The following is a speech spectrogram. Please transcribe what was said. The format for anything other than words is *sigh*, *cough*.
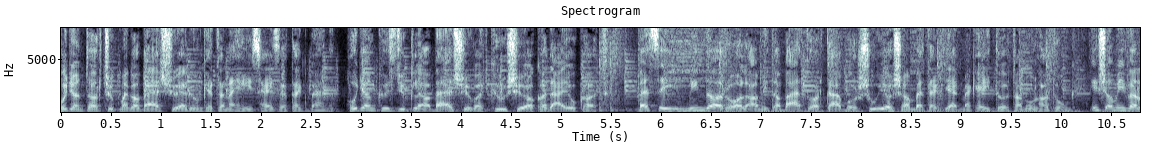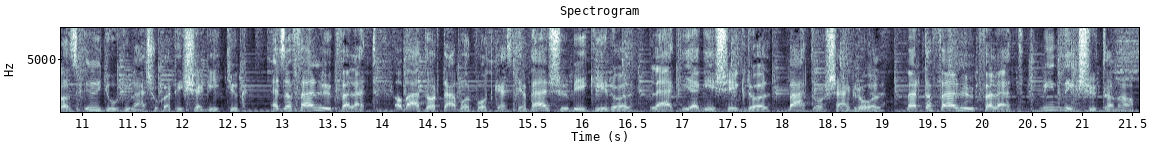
Hogyan tartsuk meg a belső erőnket a nehéz helyzetekben? Hogyan küzdjük le a belső vagy külső akadályokat? Beszéljünk mindarról, amit a Bátortábor súlyosan beteg gyermekeitől tanulhatunk, és amivel az ő gyógyulásukat is segítjük. Ez a Felhők felett, a Bátortábor podcastje belső békéről, lelki egészségről, bátorságról. Mert a felhők felett mindig süt a nap.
